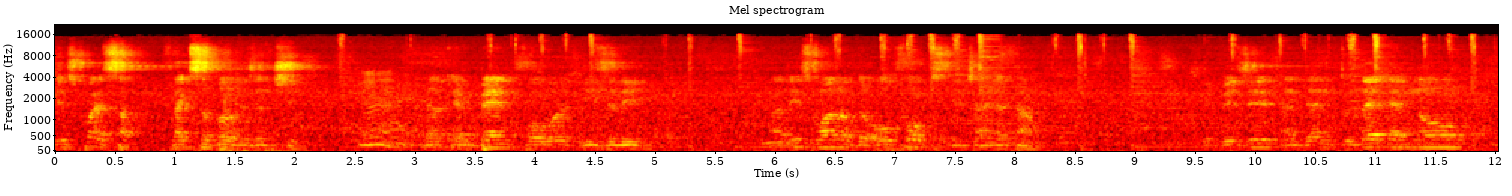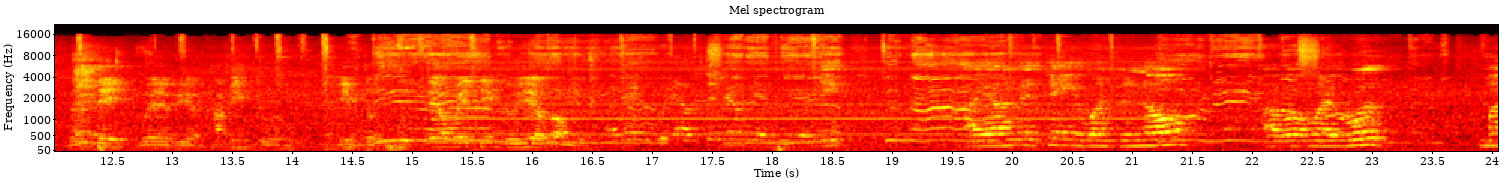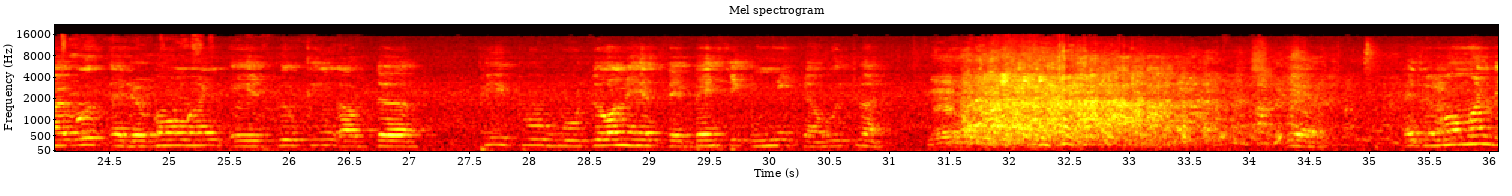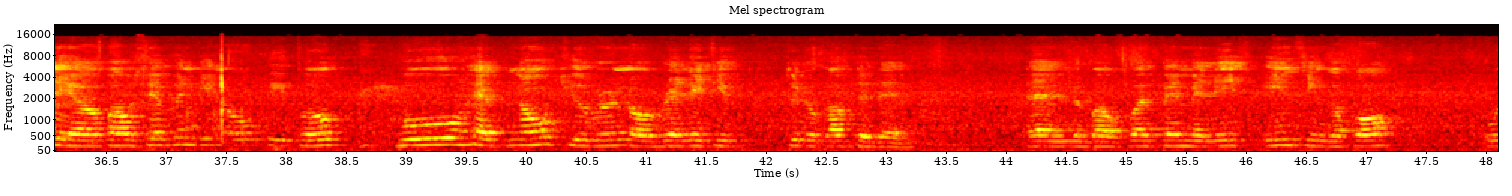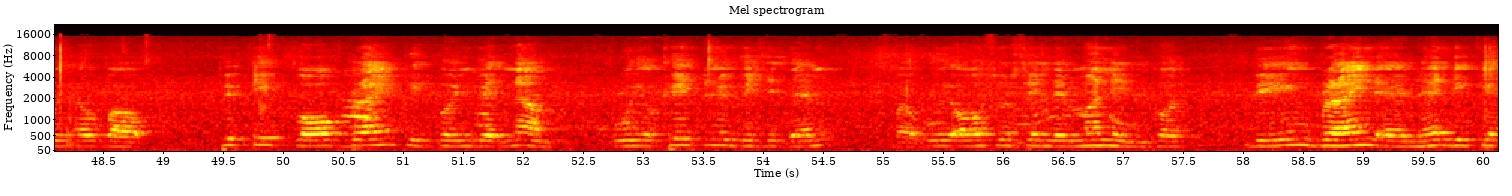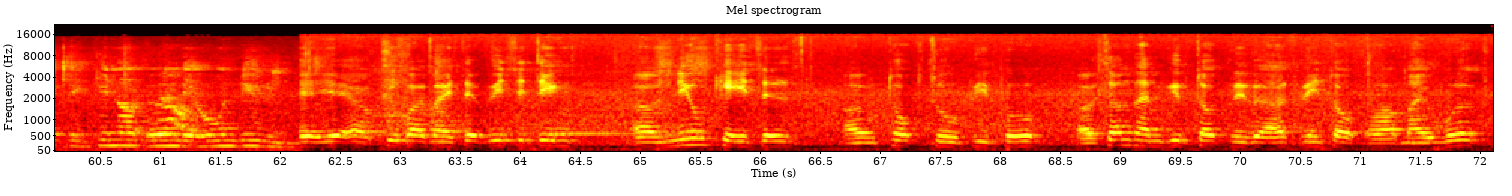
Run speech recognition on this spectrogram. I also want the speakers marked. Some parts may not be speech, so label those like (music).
Speaker 1: She's quite su- flexible, isn't she? That can bend forward easily. Uh, this is one of the old folks in Chinatown. To visit and then to let them know the date where we are coming to give the food. They are waiting to hear from you.
Speaker 2: Good afternoon, everybody. I understand you want to know about my work. My work at the moment is looking after people who don't have the basic needs. Now, uh, which one? (laughs) Yeah. At the moment, there are about 17 old people who have no children or relatives to look after them. And about five families in Singapore. We have about 54 blind people in Vietnam. We occasionally visit them, but we also send them money because being blind and handicapped, they cannot earn their own living. I occupy myself visiting uh, new cases, uh, talk to people, uh, sometimes give talk, people ask me to talk about my work,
